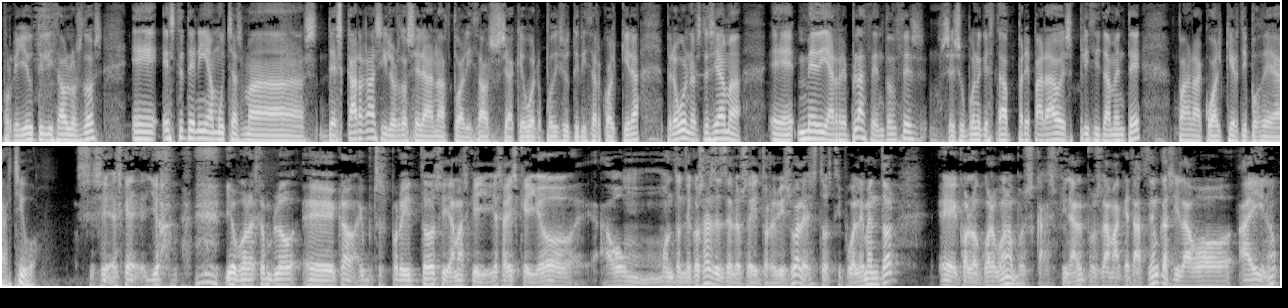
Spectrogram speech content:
porque yo he utilizado los dos, eh, este tenía muchas más descargas y los dos eran actualizados. O sea que bueno, podéis utilizar cualquiera. Pero bueno, este se llama eh, media replace, entonces se supone que está preparado explícitamente para cualquier tipo de archivo. Sí, sí, es que yo, yo por ejemplo, eh, claro, hay muchos proyectos y además que ya sabéis que yo hago un montón de cosas desde los editores visuales, estos tipo Elementor, eh, con lo cual, bueno, pues al final, pues la maquetación casi la hago ahí, ¿no?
